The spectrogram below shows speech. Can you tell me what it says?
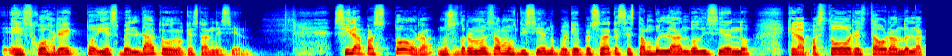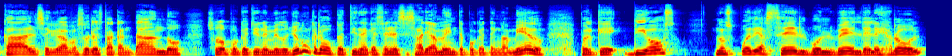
es correcto y es verdad todo lo que están diciendo. Si la pastora, nosotros no estamos diciendo, porque hay personas que se están burlando diciendo que la pastora está orando en la cárcel, que la pastora está cantando solo porque tiene miedo. Yo no creo que tiene que ser necesariamente porque tenga miedo, porque Dios nos puede hacer volver del error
